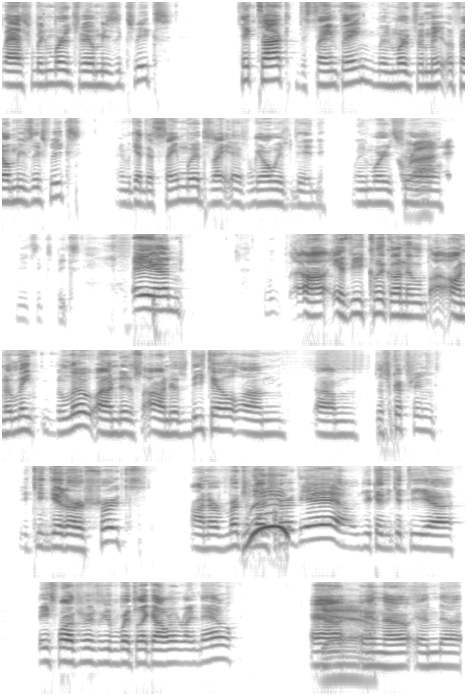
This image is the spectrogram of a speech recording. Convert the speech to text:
slash When Words Fail Music Speaks. TikTok, the same thing. When Words Fail Fail Music Speaks, and we got the same website as we always did. When Words Fail Alright. Music Speaks, and uh, if you click on the on the link below on this on this detail um um description, you can get our shirts on our merchandise Woo! shirt. Yeah, you can get the uh, baseball shirts which I got on right now. Uh, Yeah. and uh, and uh,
